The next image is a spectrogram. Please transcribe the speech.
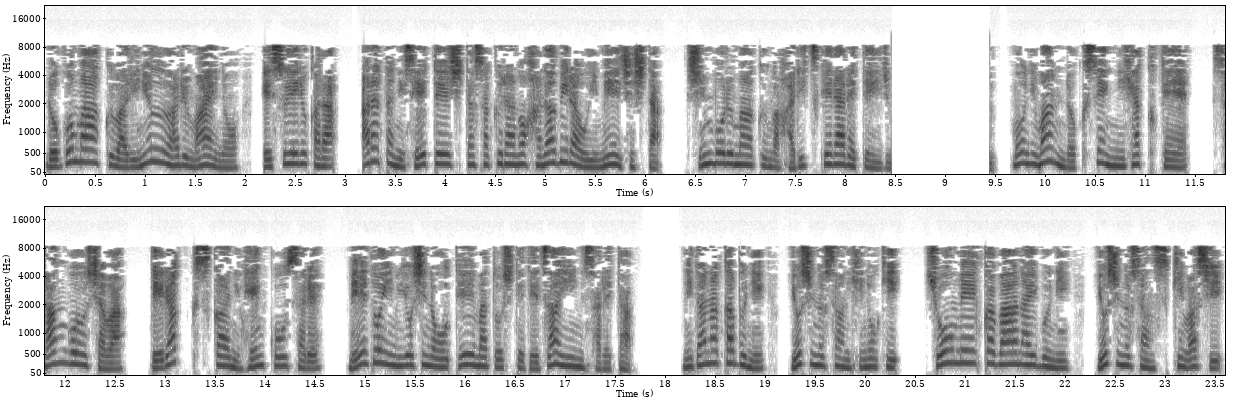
ロゴマークはリニューアル前の SL から新たに制定した桜の花びらをイメージしたシンボルマークが貼り付けられている。も26200系3号車はデラックスカーに変更され、メイドイン吉野をテーマとしてデザインされた。荷棚下部に吉野さんヒノキ、照明カバー内部に吉野さんスキ和紙、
